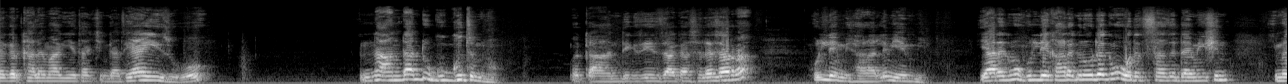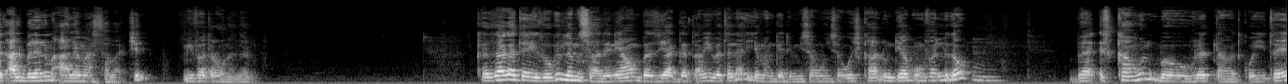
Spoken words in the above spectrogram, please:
ነገር ካለማግኘታችን ጋር ተያይዞ እና አንዳንዱ ጉጉትም ነው። በቃ አንድ ጊዜ እዛ ጋር ስለሰራ ሁሌም ይሰራልም የሚል ያ ደግሞ ሁሌ ካረግነው ደግሞ ወደ ተሳሳተ ዳይሜንሽን ይመጣል ብለንም አለማሰባችን የሚፈጥረው ነገር ነው ከዛ ጋር ተያይዞ ግን ለምሳሌ እኔ አሁን በዚህ አጋጣሚ በተለያየ መንገድ የሚሰሙኝ ሰዎች ካሉ እንዲያቆም ፈልገው እስካሁን በሁለት ዓመት ቆይታዬ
